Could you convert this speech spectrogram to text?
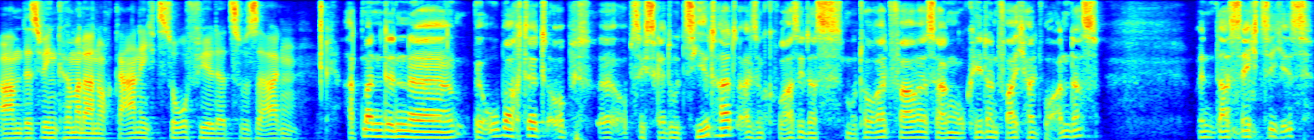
Ähm, deswegen können wir da noch gar nicht so viel dazu sagen. Hat man denn äh, beobachtet, ob, äh, ob sich's reduziert hat? Also quasi, dass Motorradfahrer sagen, okay, dann fahre ich halt woanders, wenn das 60 ist?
